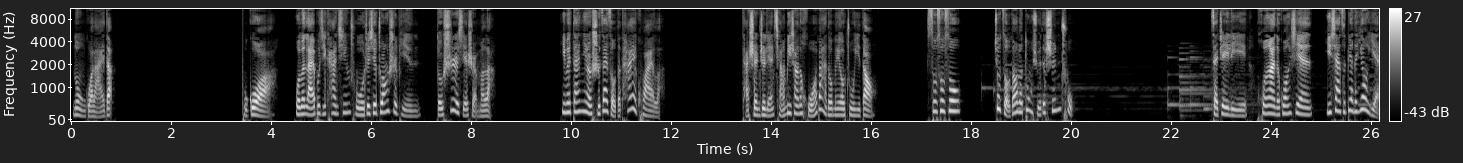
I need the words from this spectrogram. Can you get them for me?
弄过来的。不过我们来不及看清楚这些装饰品都是些什么了。因为丹尼尔实在走得太快了，他甚至连墙壁上的火把都没有注意到，嗖嗖嗖，就走到了洞穴的深处。在这里，昏暗的光线一下子变得耀眼，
